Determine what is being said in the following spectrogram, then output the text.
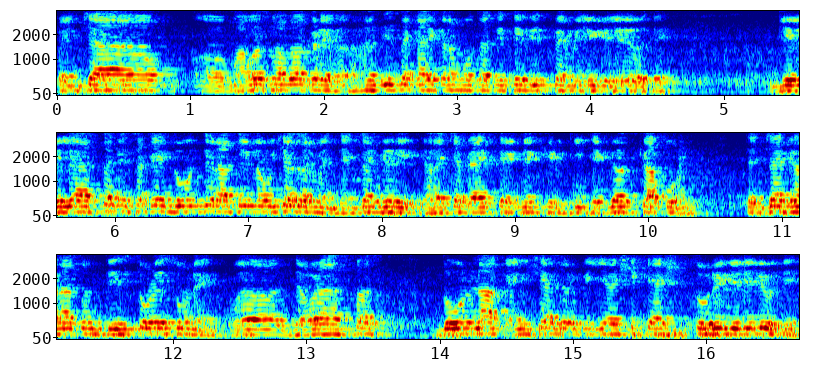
त्यांच्या मावस भावाकडे हळदीचा कार्यक्रम होता तिथे विथ फॅमिली गेलेले होते. गेलेले असताना सकाळी दोन ते रात्री नऊच्या दरम्यान त्यांच्या घरी घराच्या बॅक साईडने खिडकीचे गज कापून त्यांच्या घरातून तीस तोडे सोने व जवळ आसपास दोन लाख ऐंशी हजार रुपयाची अशी कॅश चोरी गेलेली होती.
